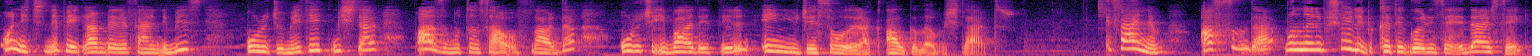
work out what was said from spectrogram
Onun için de Peygamber Efendimiz orucu methetmişler. Bazı mutasavvıflar da orucu ibadetlerin en yücesi olarak algılamışlardır. Efendim aslında bunları şöyle bir kategorize edersek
